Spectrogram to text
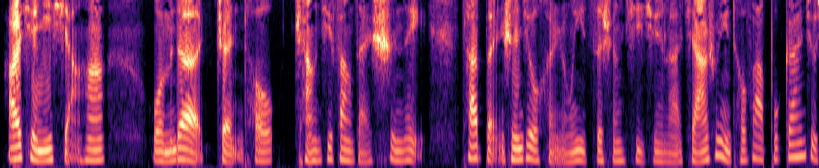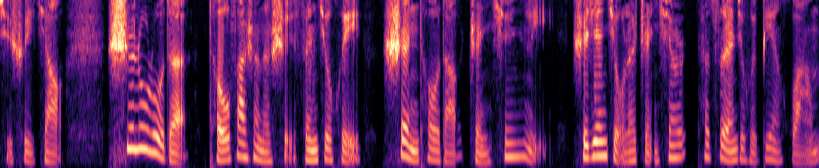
而且你想哈。我们的枕头长期放在室内，它本身就很容易滋生细菌了。假如说你头发不干就去睡觉，湿漉漉的头发上的水分就会渗透到枕芯里，时间久了，枕芯儿它自然就会变黄。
